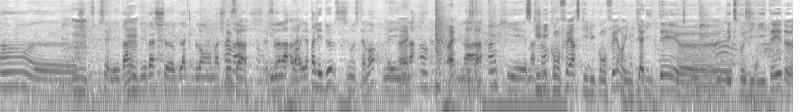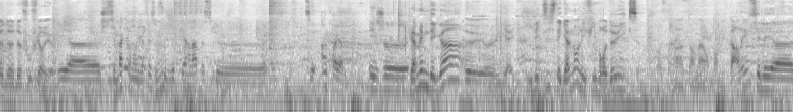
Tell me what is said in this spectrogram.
euh, je sais plus ce que c'est, les, mm. vaches euh, black, blanc, machin. C'est ça. Il en a, alors il n'a pas les deux parce que sinon il serait mort, mais il en a un. il en a un qui est. Ce qui, lui confère, ce qui lui confère une qualité d'explosivité de, de, fou furieux. Et je sais pas comment il a fait ce mm. de terre là parce que c'est incroyable. Et je... Tu as même des gars, il existe également les fibres de X t'en as entendu parler. C'est les, euh,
